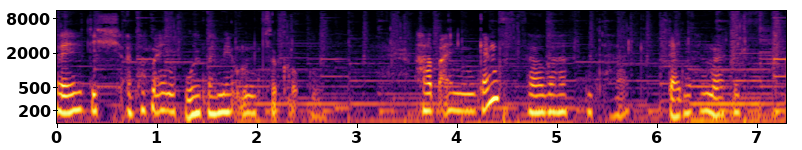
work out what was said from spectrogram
dich einfach mal in Ruhe bei mir umzugucken. Hab einen ganz zauberhaften Tag. Deine Renate.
